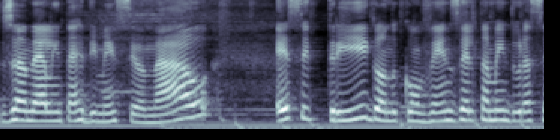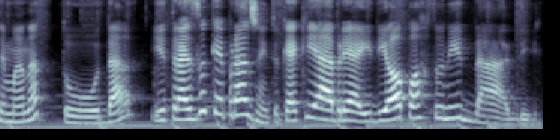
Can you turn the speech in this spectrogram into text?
Janela interdimensional. Esse trígono com Vênus, ele também dura a semana toda e traz o que pra gente? O que é que abre aí de oportunidade?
